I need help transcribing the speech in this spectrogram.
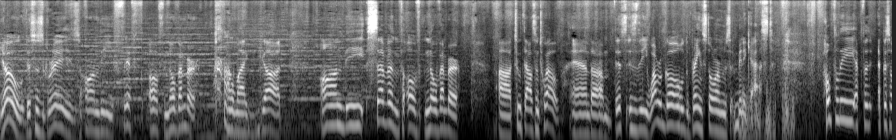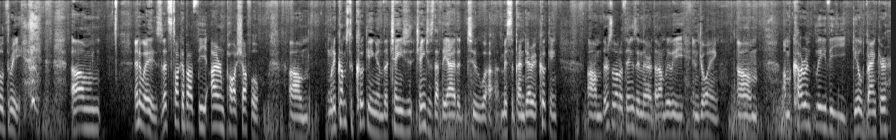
Yo, this is Grayz on the 5th of November. oh my god. On the 7th of November, uh, 2012. And um, this is the WoW or Gold Brainstormz minicast. Hopefully, ep- episode 3. um, anyways, let's talk about the Iron Paw Shuffle. Um, when it comes to cooking and the change, changes that they added to uh, Mr. Pandaria cooking, um, there's a lot of things in there that I'm really enjoying. Um, I'm currently the guild banker,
